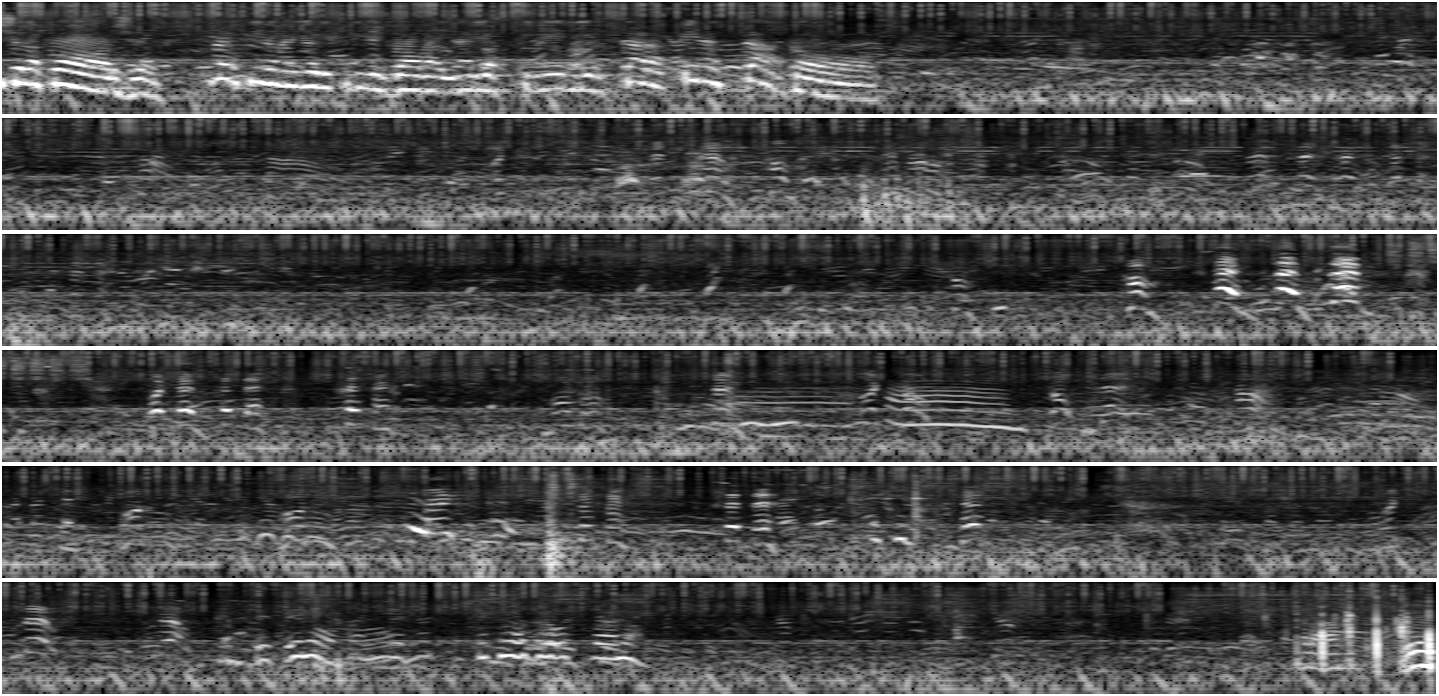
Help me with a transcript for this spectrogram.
La Forge, Martina Magnoli Trinesova, Ilaria Spinelli e Sara Penazzato. Kom! Sem, sem, sem! Oj, sem, sätt dig! Sätt dig! 競って Pepe no, se quedó cruzado. Bravo.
